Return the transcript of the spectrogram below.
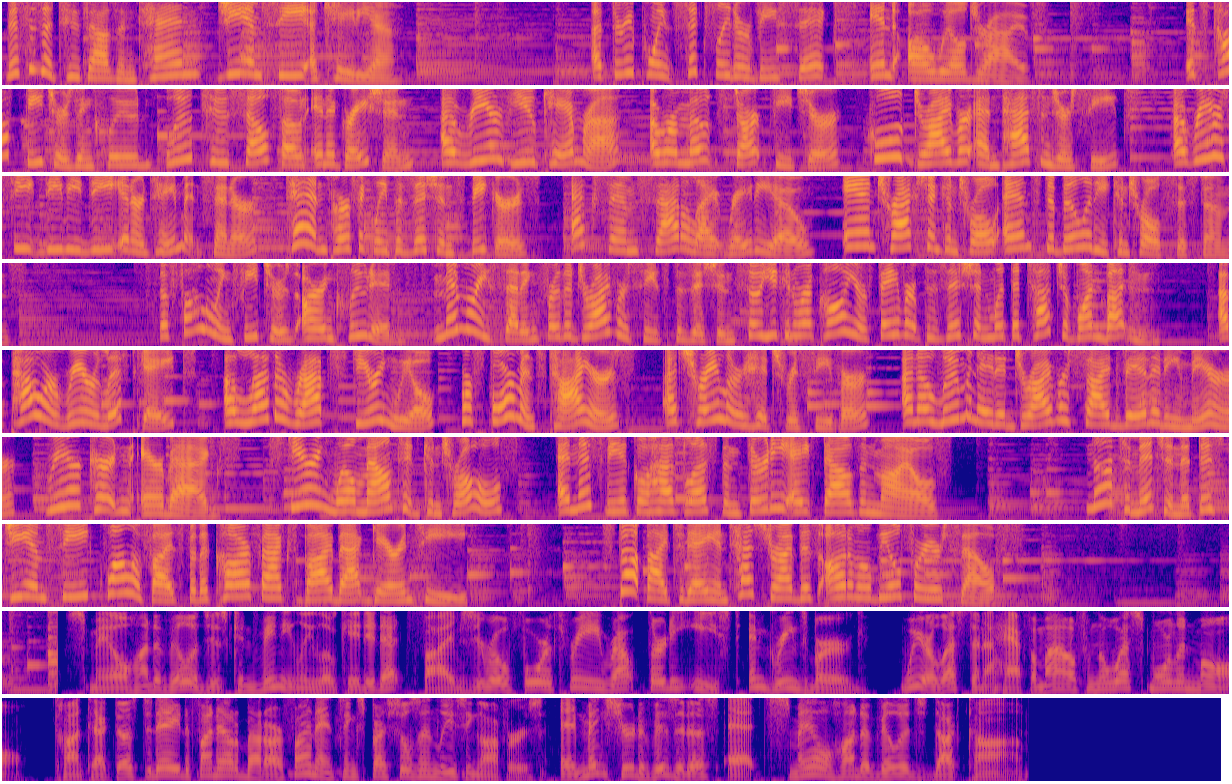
This is a 2010 GMC Acadia. A 3.6-liter V6 and all-wheel drive. Its top features include Bluetooth cell phone integration, a rear view camera, a remote start feature, cooled driver and passenger seats, a rear seat DVD entertainment center, 10 perfectly positioned speakers, XM satellite radio, and traction control and stability control systems. The following features are included. Memory setting for the driver's seat's position so you can recall your favorite position with the touch of one button. A power rear liftgate, a leather-wrapped steering wheel, performance tires, a trailer hitch receiver, an illuminated driver's side vanity mirror, rear curtain airbags, steering wheel mounted controls, and this vehicle has less than 38,000 miles. Not to mention that this GMC qualifies for the Carfax buyback guarantee. Stop by today and test drive this automobile for yourself. Smail Honda Village is conveniently located at 5043 Route 30 East in Greensburg. We are less than a half a mile from the Westmoreland Mall. Contact us today to find out about our financing specials and leasing offers, and make sure to visit us at smailhondavillage.com.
